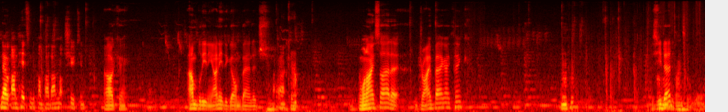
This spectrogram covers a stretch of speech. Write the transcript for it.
No, I'm hitting the compound. I'm not shooting. Okay. I'm bleeding. I need to go on bandage. Okay. The one I saw had a dry bag, I think. Mhm. Is he I'm dead? Down to the wall.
